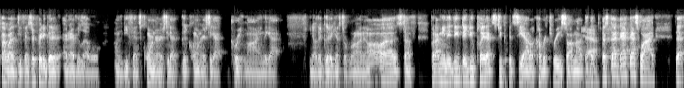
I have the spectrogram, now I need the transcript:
talk about the defense. They're pretty good at, at every level on the defense. Corners, they got good corners. They got great line. They got, you know, they're good against the run and all that stuff. But I mean, they do they do play that stupid Seattle cover three. So I'm not. Yeah. That, that's that that that's why that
